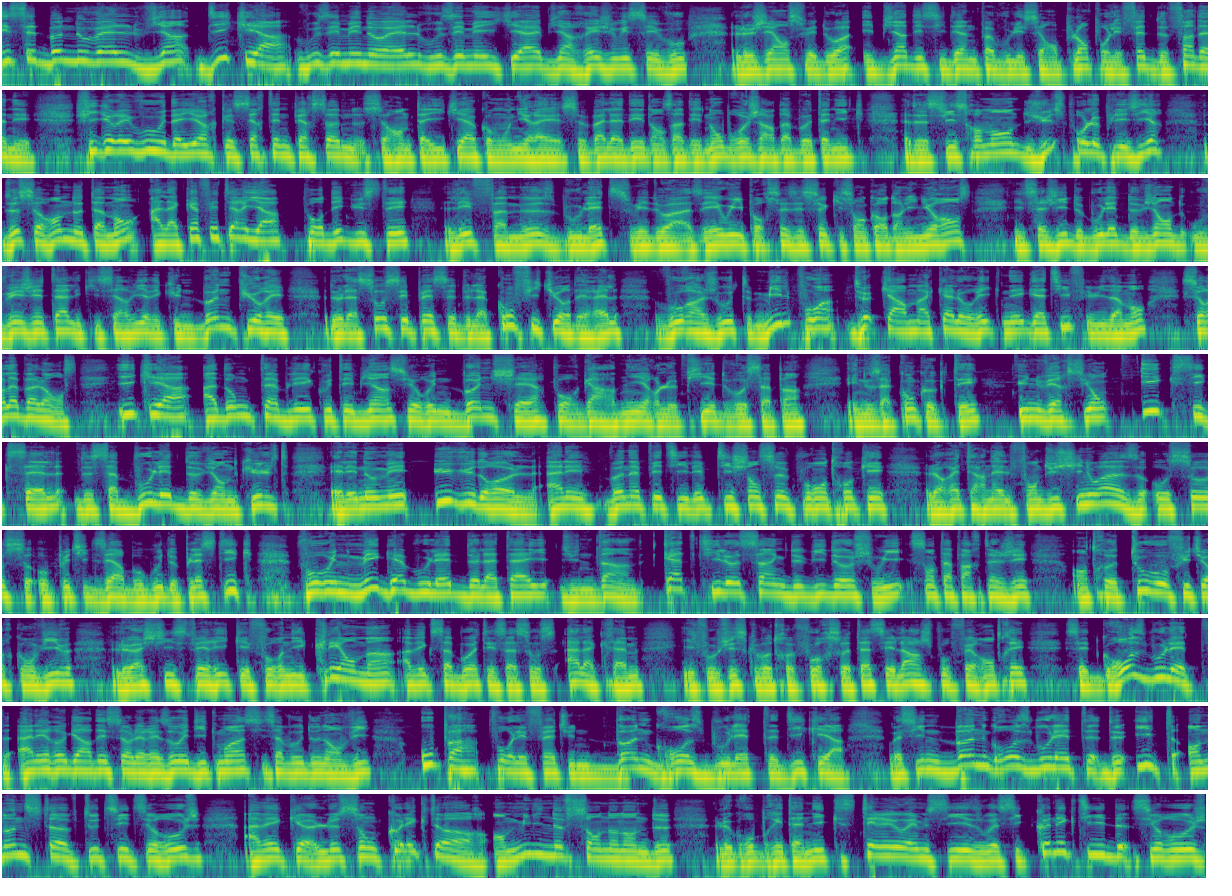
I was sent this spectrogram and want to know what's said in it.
Et cette bonne nouvelle vient d'IKEA. Vous aimez Noël, vous aimez IKEA, eh bien réjouissez-vous. Le géant suédois est bien décidé à ne pas vous laisser en plan pour les fêtes de fin d'année. Figurez-vous d'ailleurs que certaines personnes se rendent à IKEA comme on irait se balader dans un des nombreux jardins botaniques de Suisse romande, juste pour le plaisir de se rendre notamment à la cafétéria pour déguster les fameuses boulettes suédoises. Et oui, pour ceux et ceux qui sont encore dans l'ignorance, il s'agit de boulettes de viande ou végétales qui servies avec une bonne purée de la sauce épaisse et de la confiture d'érel vous rajoute 1000 points de karma calorique négatif évidemment sur la balance. Ikea a donc tablé, écoutez bien, sur une bonne chair pour garnir le pied de vos sapins et nous a concocté une version XXL de sa boulette de viande culte. Elle est nommée Uvudrol. Allez, bon appétit. Les petits chanceux pourront troquer leur éternelle fondue chinoise aux sauces aux petites herbes au goût de plastique pour une méga boulette de la taille d'une dinde. 4,5 kg de bidoche, oui, sont à partager entre tous vos futurs convives. Le hachis sphérique est fourni clé en main avec sa boîte et sa sauce à la crème. Il faut juste que votre four soit assez large pour faire entrer cette grosse boulette. Allez regarder sur les réseaux et dites-moi si ça vous donne envie ou pas pour les fêtes une bonne grosse boulette d'IKEA. Voici une bonne grosse boulette de hit en non-stop tout de suite sur Rouge avec le son Collector en 1992, le groupe britannique Stereo MCs. Voici Connected sur Rouge.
